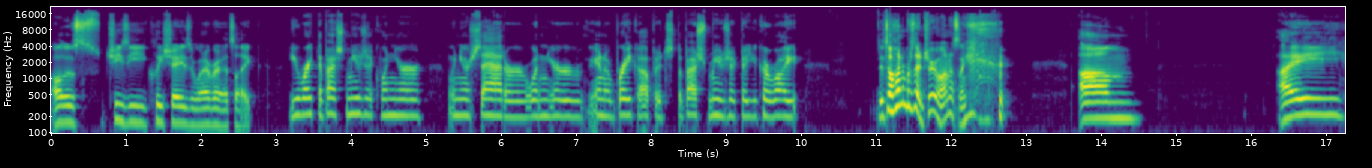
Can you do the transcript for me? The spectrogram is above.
all those cheesy cliches or whatever, it's like you write the best music when you're when you're sad or when you're in a breakup. It's the best music that you could write. It's 100% true, honestly. um I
